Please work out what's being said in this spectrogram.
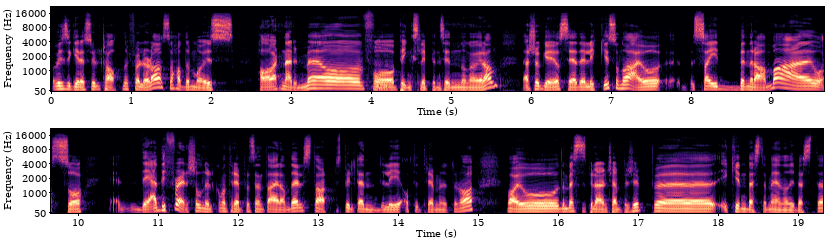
Og hvis ikke resultatene følger da, så hadde Moyes han har vært nærme å få pink-slippen sin noen ganger, han. Det er så gøy å se det lykkes. Og nå er jo Saeed Benrama er jo også Det er differential 0,3 eierandel. Start, spilte endelig 83 minutter nå. Var jo den beste spilleren i championship. Eh, ikke den beste, men en av de beste,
